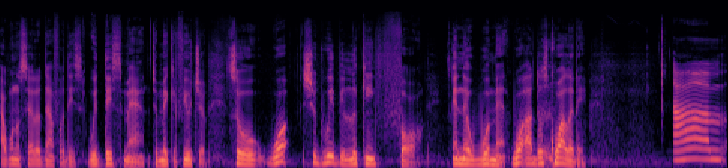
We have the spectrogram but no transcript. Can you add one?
I want to settle down for this with this man to make a future. So, what should we be looking for in a woman? What are those qualities? Um,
